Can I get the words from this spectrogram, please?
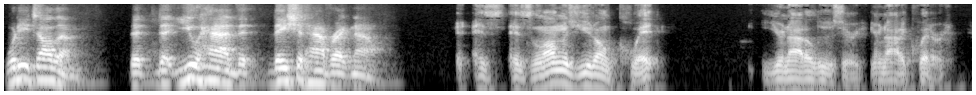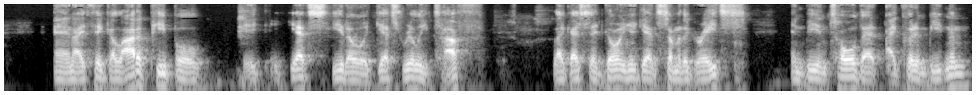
what do you tell them that that you had that they should have right now as as long as you don't quit, you're not a loser. You're not a quitter. And I think a lot of people, it, gets, you know, it gets really tough. Like I said, going against some of the greats and being told that I couldn't beat them.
